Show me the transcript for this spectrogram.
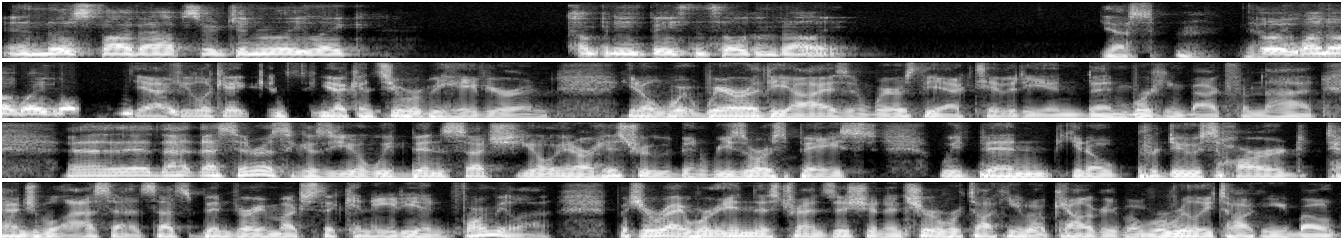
and those five apps are generally like companies based in Silicon Valley. Yes. Yeah. So like, why not? Why, why yeah, if you look at yeah consumer behavior and you know where, where are the eyes and where's the activity and then working back from that, uh, that that's interesting because you know we've been such you know in our history we've been resource based we've been you know produce hard tangible assets that's been very much the Canadian formula. But you're right, we're in this transition and sure we're talking about Calgary, but we're really talking about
